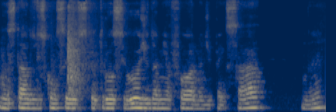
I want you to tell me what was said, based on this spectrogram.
gostado dos conceitos que eu trouxe hoje, da minha forma de pensar, né?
